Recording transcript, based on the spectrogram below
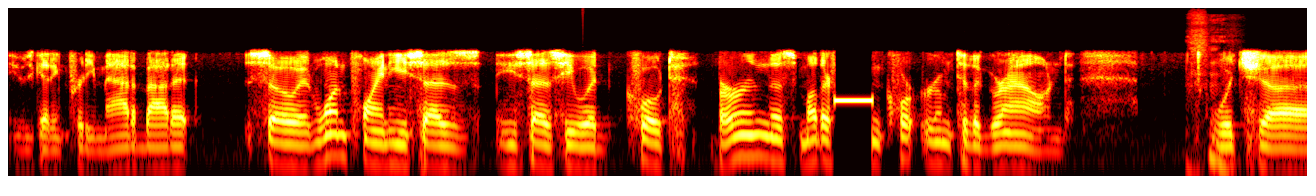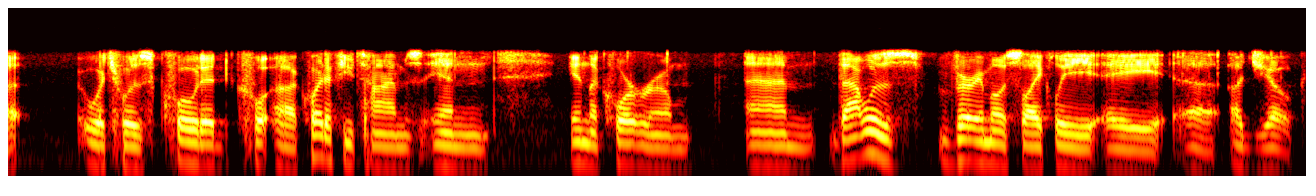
he was getting pretty mad about it. So at one point he says he says he would quote burn this mother courtroom to the ground, which uh, which was quoted qu- uh, quite a few times in in the courtroom. And that was very most likely a a, a joke,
